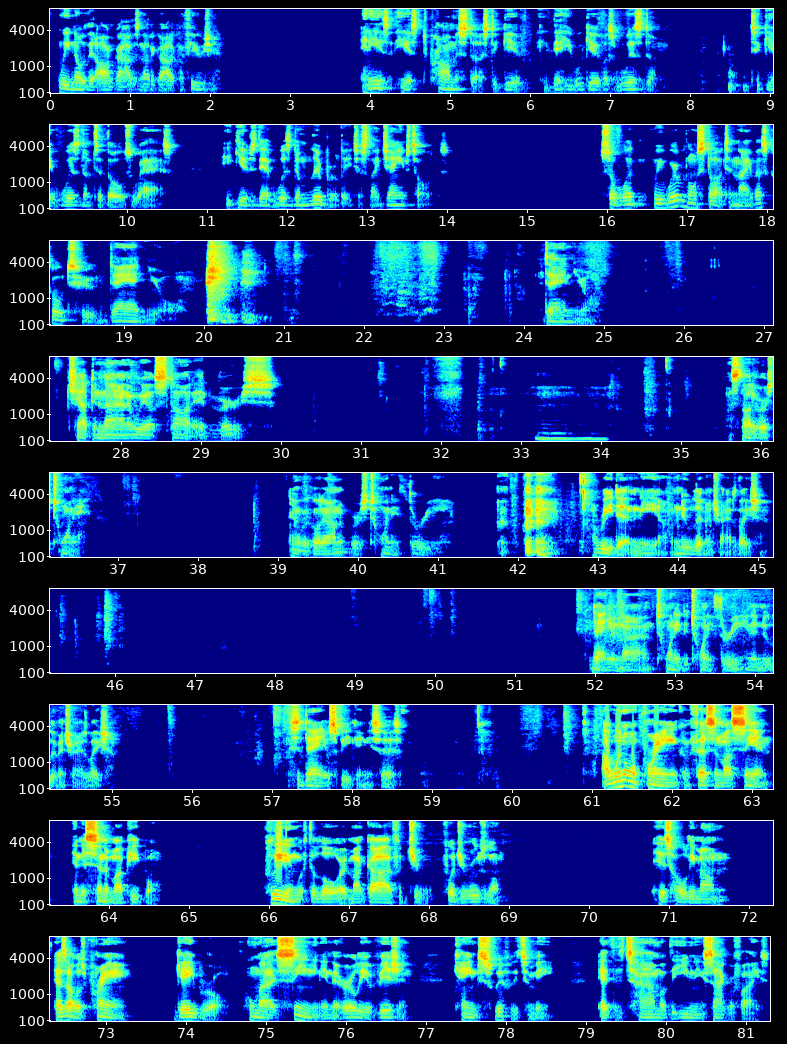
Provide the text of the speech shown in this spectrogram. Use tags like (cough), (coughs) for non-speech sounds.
we know that our God is not a God of confusion. And he, is, he has promised us to give, that he will give us wisdom, to give wisdom to those who ask. He gives that wisdom liberally, just like James told us. So what we where we're gonna start tonight? Let's go to Daniel. (clears throat) Daniel chapter 9, and we'll start at verse. Hmm, Let's start at verse 20. And we'll go down to verse 23. I'll (clears throat) read that in the uh, New Living Translation. Daniel 9 20 to 23 in the New Living Translation. This is Daniel speaking. He says, I went on praying and confessing my sin in the sin of my people, pleading with the Lord my God for, Jer- for Jerusalem, his holy mountain. As I was praying, Gabriel, whom I had seen in the earlier vision, came swiftly to me at the time of the evening sacrifice.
